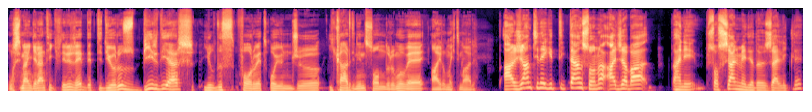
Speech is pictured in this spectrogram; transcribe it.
Osimhen gelen teklifleri reddetti diyoruz. Bir diğer yıldız forvet oyuncu Icardi'nin son durumu ve ayrılma ihtimali. Arjantin'e gittikten sonra acaba hani sosyal medyada özellikle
